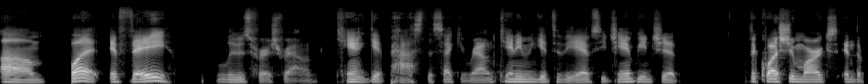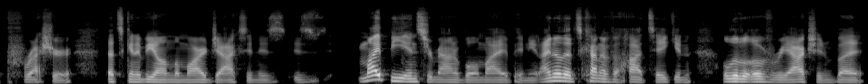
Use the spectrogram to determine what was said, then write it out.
Um, but if they lose first round, can't get past the second round, can't even get to the AFC championship. The question marks and the pressure that's going to be on Lamar Jackson is is might be insurmountable in my opinion. I know that's kind of a hot take and a little overreaction, but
